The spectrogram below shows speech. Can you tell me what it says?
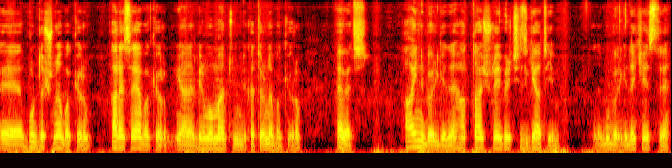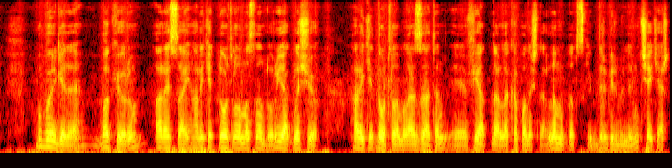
e, burada şuna bakıyorum. RSI'ye bakıyorum. Yani bir momentum indikatörüne bakıyorum. Evet. Aynı bölgede hatta şuraya bir çizgi atayım. Yani bu bölgede kesti. Bu bölgede bakıyorum RSI hareketli ortalamasına doğru yaklaşıyor. Hareketli ortalamalar zaten e, fiyatlarla kapanışlarla mıknatıs gibidir birbirlerini çeker.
